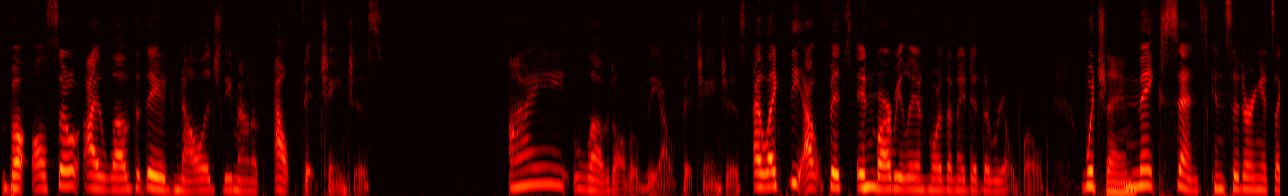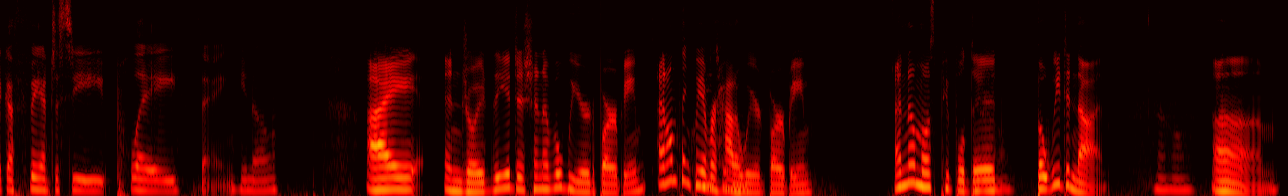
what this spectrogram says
but also i love that they acknowledge the amount of outfit changes. I loved all of the outfit changes. I liked the outfits in barbie land more than i did the real world which Same. makes sense considering it's like a fantasy play thing you know? I enjoyed the addition of a weird Barbie. I don't think we Me ever had a weird Barbie. I know most people did, No. but we did not. no. Um,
